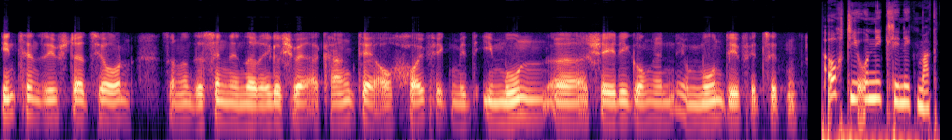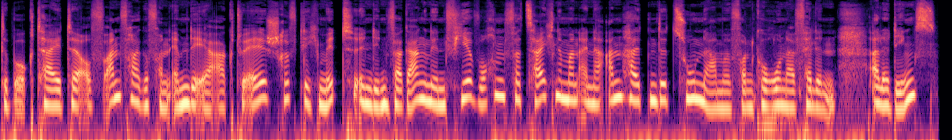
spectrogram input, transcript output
Intensivstation, sondern das sind in der Regel schwer Erkrankte, auch häufig mit Immunschädigungen, Immundefiziten. Auch die Uniklinik Magdeburg teilte auf Anfrage von MDR aktuell schriftlich mit, in den vergangenen vier Wochen verzeichne man eine anhaltende Zunahme von Corona-Fällen. Allerdings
